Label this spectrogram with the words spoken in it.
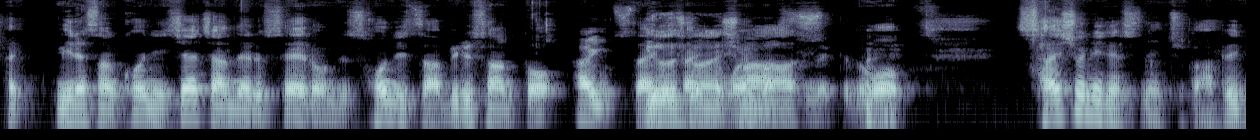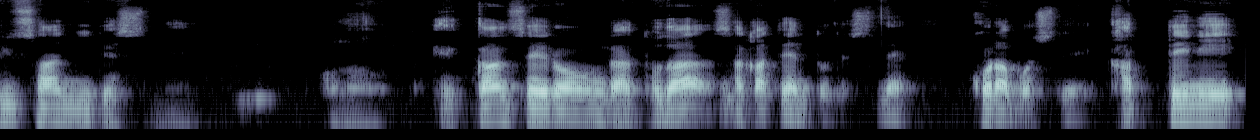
はい。皆さん、こんにちは。チャンネル正論です。本日、アビルさんとおはい伝えしたいと思いますすんだけども、最初にですね、ちょっとアビルさんにですね、この月刊正論が戸田坂店とですね、コラボして勝手に、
